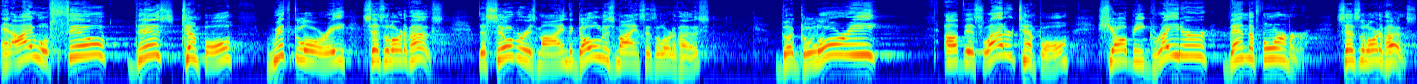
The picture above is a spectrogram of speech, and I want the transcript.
And I will fill this temple with glory, says the Lord of hosts. The silver is mine, the gold is mine, says the Lord of hosts. The glory of this latter temple shall be greater than the former, says the Lord of hosts.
